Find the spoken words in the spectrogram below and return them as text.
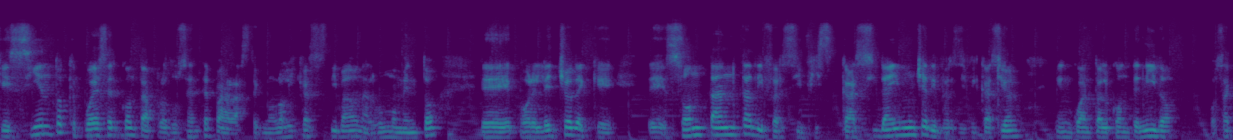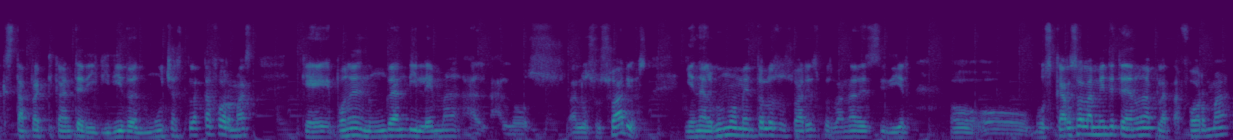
que siento que puede ser contraproducente para las tecnológicas, estimado en algún momento, eh, por el hecho de que eh, son tanta diversificación, hay mucha diversificación en cuanto al contenido, o sea que está prácticamente dividido en muchas plataformas que ponen en un gran dilema a, los, a los usuarios. Y en algún momento los usuarios pues van a decidir o, buscar solamente tener una plataforma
